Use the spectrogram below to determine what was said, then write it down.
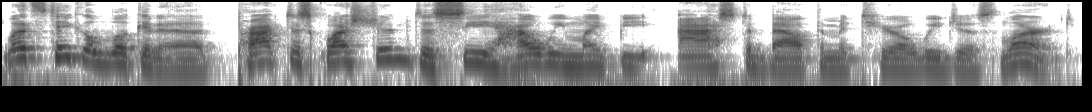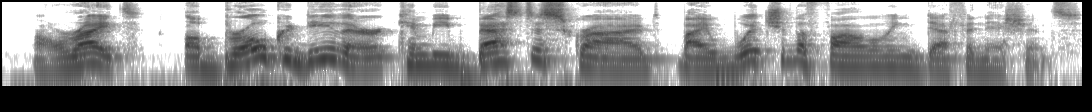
let's take a look at a practice question to see how we might be asked about the material we just learned. All right, a broker dealer can be best described by which of the following definitions?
